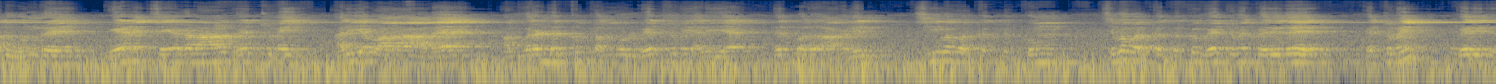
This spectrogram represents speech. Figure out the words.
அது ஒன்றே. ஏனைச் செயல்களால் வேற்றுமை அறியவாரா தம்முள் வேற்றுமை அறிய நிற்பது ஆகலின் சீவவர்க்கத்திற்கும் சிவவர்க்கத்திற்கும் வேற்றுமை பெரிது. வேற்றுமை பெரிது.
